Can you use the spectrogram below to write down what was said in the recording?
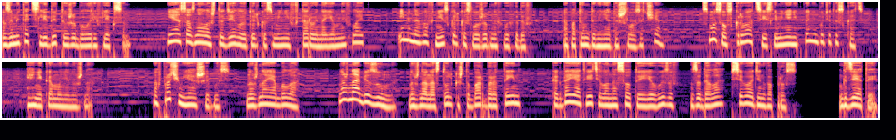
Заметать следы тоже было рефлексом. Я осознала, что делаю, только сменив второй наемный флайт и миновав несколько служебных выходов. А потом до меня дошло, зачем? Смысл скрываться, если меня никто не будет искать? Я никому не нужна. А впрочем, я ошиблась. Нужна я была. Нужна безумно. Нужна настолько, что Барбара Тейн, когда я ответила на сотый ее вызов, задала всего один вопрос. «Где ты?»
